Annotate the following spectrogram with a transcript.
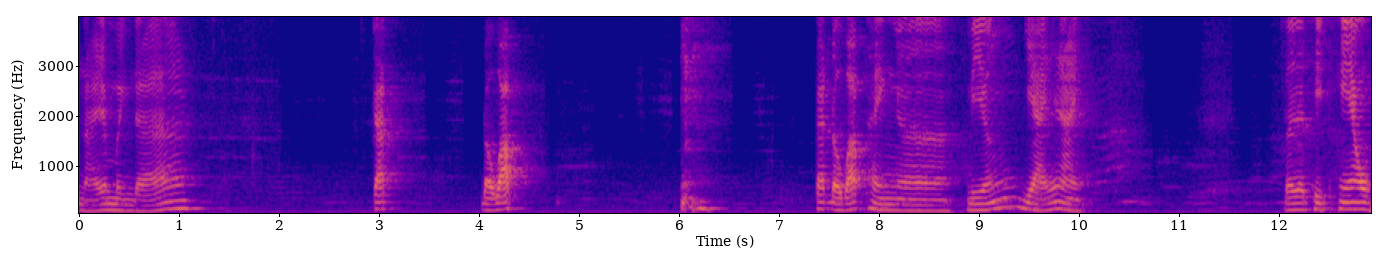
nãy mình đã cắt đậu bắp. Cắt đậu bắp thành uh, miếng dài thế này. Đây là thịt heo.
